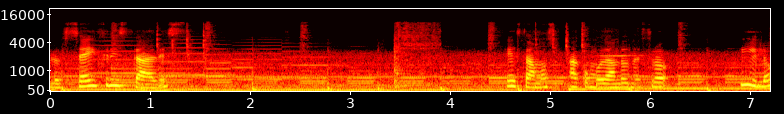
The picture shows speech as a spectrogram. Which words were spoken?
los seis cristales. Estamos acomodando nuestro hilo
